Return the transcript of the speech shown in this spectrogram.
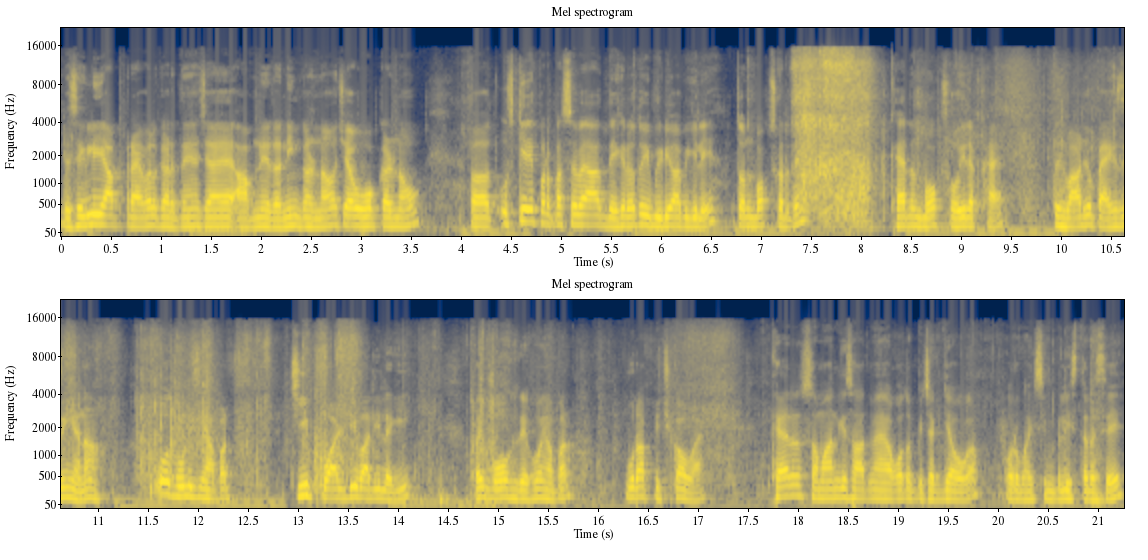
बेसिकली आप ट्रैवल करते हैं, चाहे आपने रनिंग करना हो, चाहे वॉक करना हो। तो उसके लिए पर्पज़ से आप देख रहे हो तो ये वीडियो आपके लिए। तो अनबॉक्स करते हैं। खैर अनबॉक्स हो ही रखा है। तो इस बार जो पैकेजिंग है ना वो थोड़ी सी यहाँ पर चीप क्वालिटी वाली लगी। भाई बॉक्स देखो यहाँ पर, पूरा पिचका हुआ है। खैर, सामान के साथ में आया होगा तो पिचक गया होगा। और भाई सिंपली इस तरह से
